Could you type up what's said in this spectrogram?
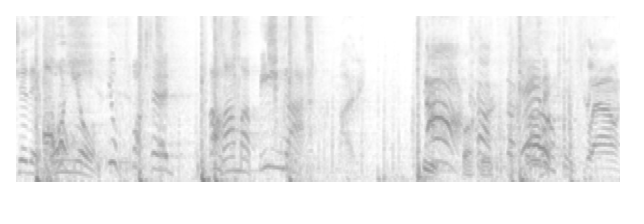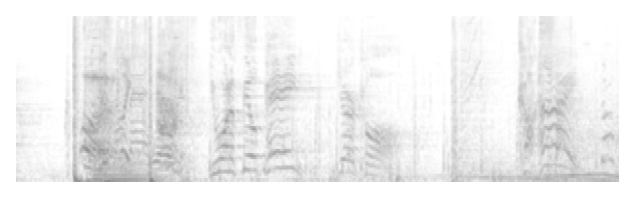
Pinche demonio. You fuckhead! Mama pinga. Madre. You fucker. Fucking clown. This place oh, You want to feel pain? Your call. Cocksucker. knocked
